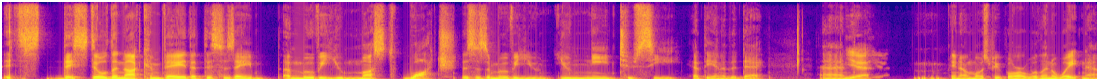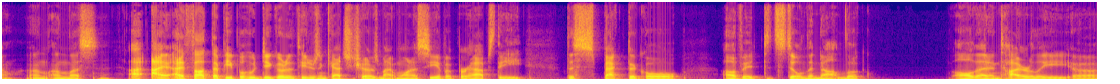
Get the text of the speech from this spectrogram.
it's they still did not convey that this is a, a movie you must watch. This is a movie you you need to see at the end of the day. And Yeah. you know most people are willing to wait now un- unless I, I i thought that people who did go to the theaters and catch the trailers might want to see it but perhaps the the spectacle of it still did not look all that entirely uh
